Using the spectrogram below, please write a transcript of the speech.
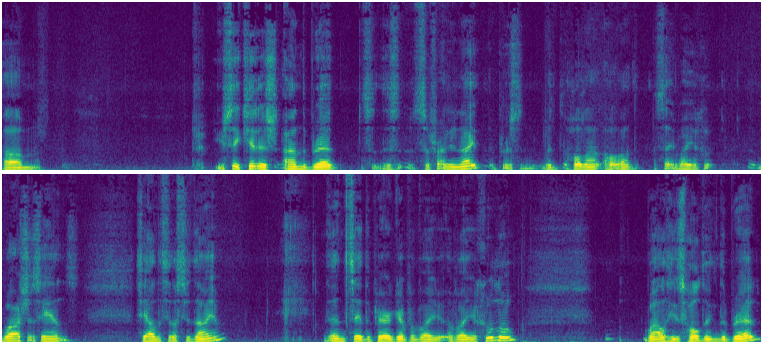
um, you say kiddush on the bread. So this it's a Friday night. The person would hold on, hold on, say wash his hands, say al netilas then say the paragraph of Vayachulu while he's holding the bread.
